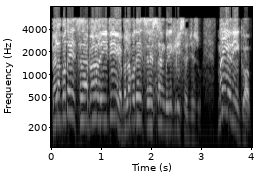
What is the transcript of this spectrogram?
per la potenza della parola di Dio, per la potenza del sangue di Cristo Gesù. Ma io dico,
